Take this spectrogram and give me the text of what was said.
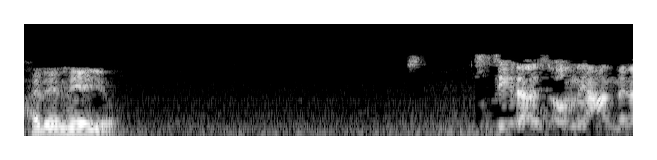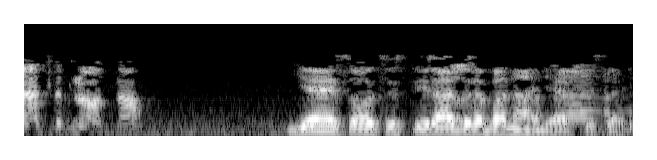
I didn't hear you. Stira is only on Menat Lebnot, no? Yes, or it's a stira de you have to say.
